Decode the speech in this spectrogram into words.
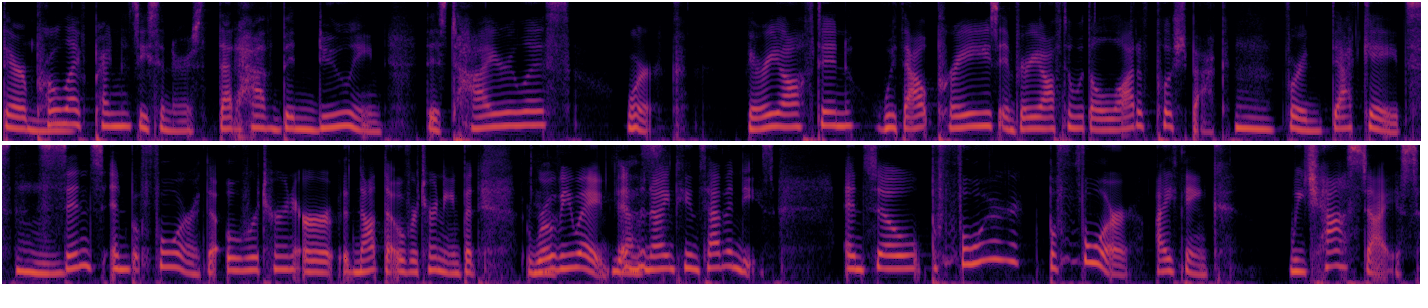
there are mm-hmm. pro life pregnancy centers that have been doing this tireless work, very often without praise and very often with a lot of pushback mm. for decades mm. since and before the overturn, or not the overturning, but yeah. Roe v. Wade yes. in the 1970s. And so before, before I think we chastise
